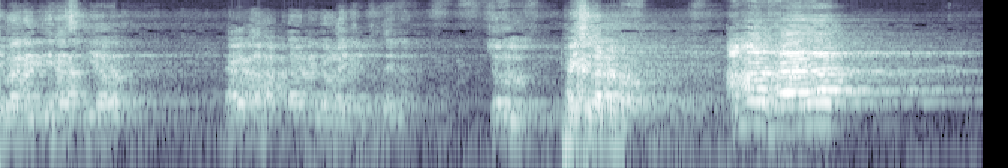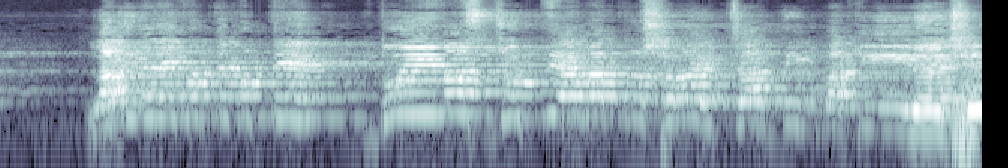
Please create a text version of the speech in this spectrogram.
এবার ইতিহাস কি হবে? এখন হাড্ডাহাড্ডি লড়াই চলছে তাই না? চলুন ফাইসলাটা হোক। আমার ভাইরা এই করতে করতে দুই মাস চুক্তি আর মাত্র সময় চার দিন বাকি রয়েছে।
